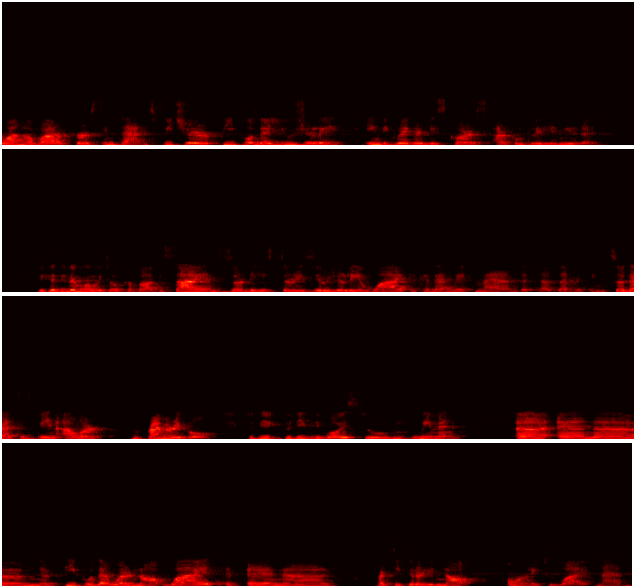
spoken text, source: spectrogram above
one of our first intents, feature people that usually in the greater discourse are completely muted. Because even when we talk about the sciences or the history, it's usually a white academic man that tells everything. So that has been our primary goal, to, de- to give the voice to women uh, and um, people that were not white and uh, particularly not only to white men.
